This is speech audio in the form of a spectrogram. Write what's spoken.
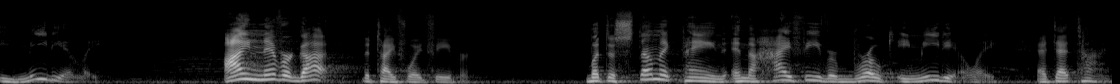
immediately? I never got the typhoid fever. But the stomach pain and the high fever broke immediately at that time.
